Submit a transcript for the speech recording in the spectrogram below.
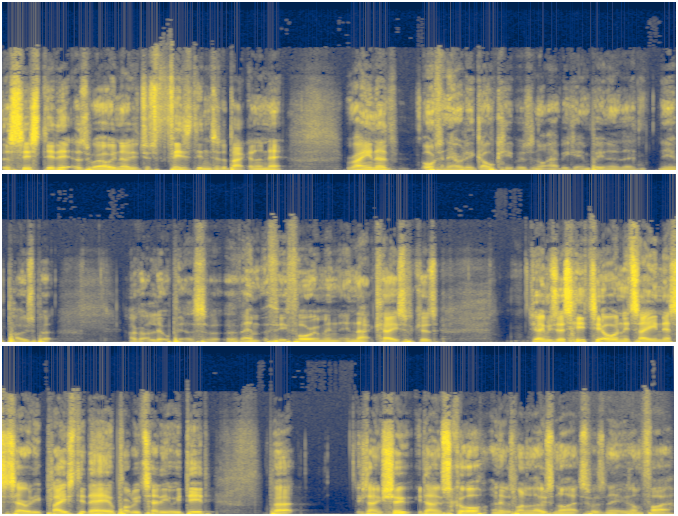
assisted it as well. You know, he just fizzed into the back of the net. Reina, ordinarily goalkeepers are not happy getting beaten at their near post, but I got a little bit of, of empathy for him in, in that case because James just hit it. I wouldn't say he necessarily placed it there. He'll probably tell you he did, but if you don't shoot, you don't score. And it was one of those nights, wasn't it? It was on fire.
